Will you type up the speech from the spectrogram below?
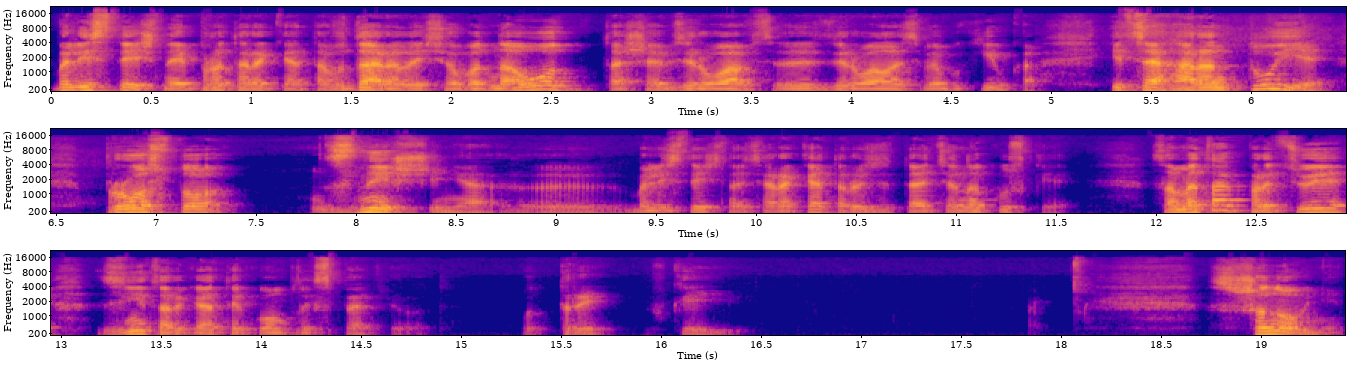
балістична і протиракета вдарились об одна одну, та ще взірвався, зірвалася вибухівка, і це гарантує просто знищення. Е, Балістична ця ракета розлітається на куски. Саме так працює зенітно-ракетний комплекс Петріот. От три в Києві. Шановні,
